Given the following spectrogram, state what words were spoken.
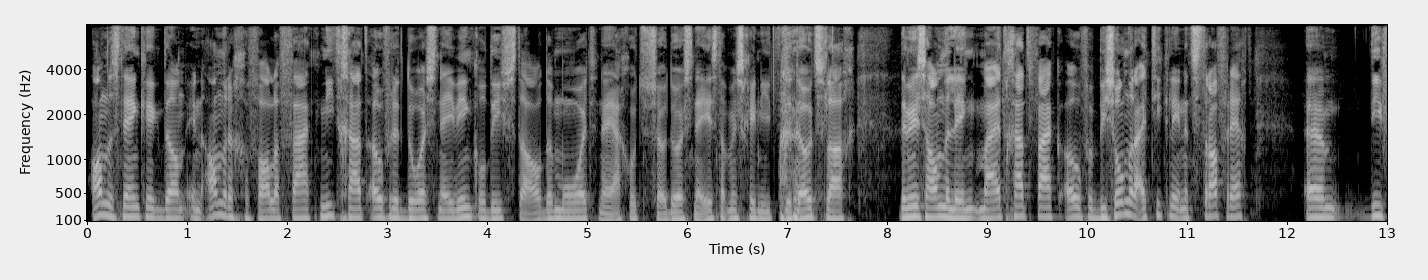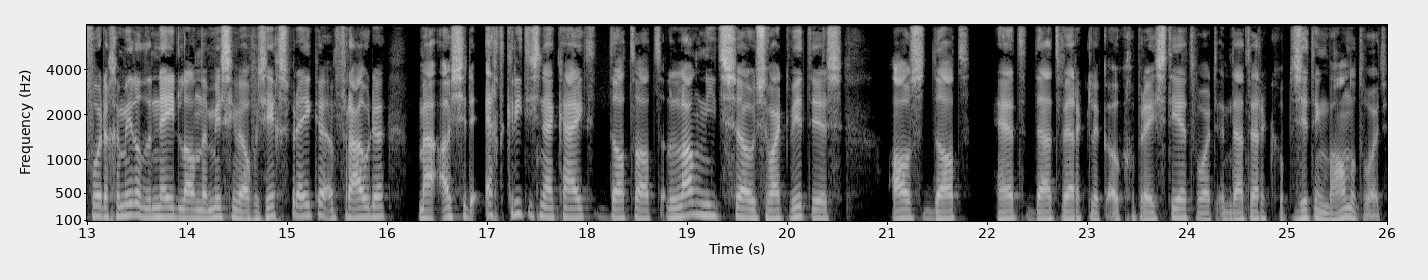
anders denk ik dan in andere gevallen vaak niet gaat over de doorsnee winkeldiefstal, de moord. Nou ja, goed, zo doorsnee is dat misschien niet. De doodslag, de mishandeling. Maar het gaat vaak over bijzondere artikelen in het strafrecht. Ehm, die voor de gemiddelde Nederlander misschien wel voor zich spreken, een fraude. Maar als je er echt kritisch naar kijkt, dat dat lang niet zo zwart-wit is als dat het daadwerkelijk ook gepresenteerd wordt en daadwerkelijk op de zitting behandeld wordt.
